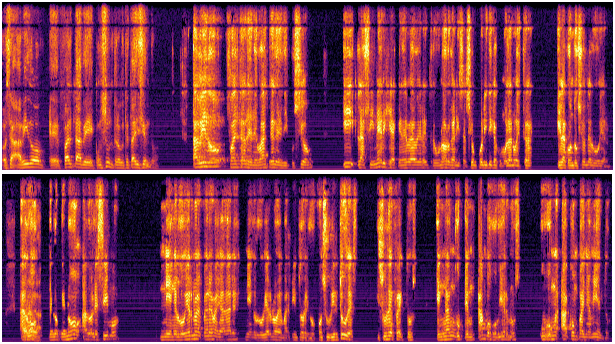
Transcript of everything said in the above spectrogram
O sea, ha habido eh, falta de consulta, lo que usted está diciendo. Ha habido falta de debate, de discusión y la sinergia que debe haber entre una organización política como la nuestra y la conducción del gobierno. Algo Ahora, de lo que no adolecimos ni en el gobierno de Pérez Valladares ni en el gobierno de Martín Torrijos. Con sus virtudes y sus defectos, en, ango- en ambos gobiernos hubo un acompañamiento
